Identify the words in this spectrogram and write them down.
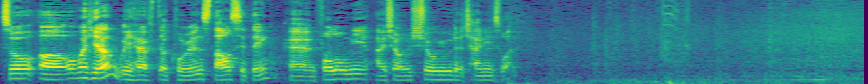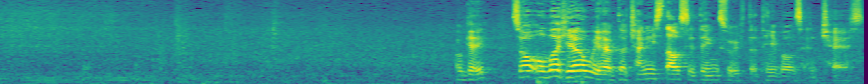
So uh, over here, we have the Korean style sitting, and follow me, I shall show you the Chinese one. Okay, so over here we have the Chinese style sittings with the tables and chairs.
